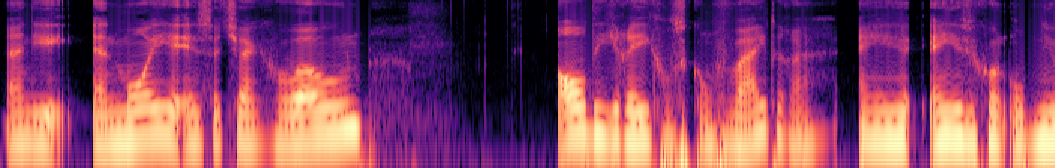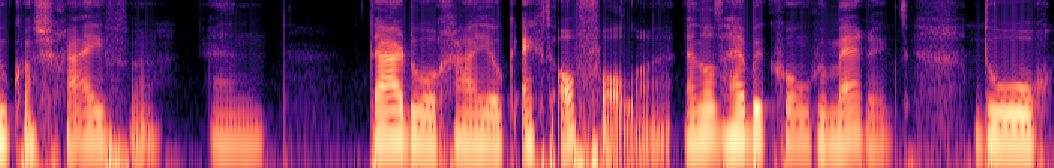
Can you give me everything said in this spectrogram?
En, die, en het mooie is dat jij gewoon al die regels kan verwijderen en je, en je ze gewoon opnieuw kan schrijven. En daardoor ga je ook echt afvallen. En dat heb ik gewoon gemerkt door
